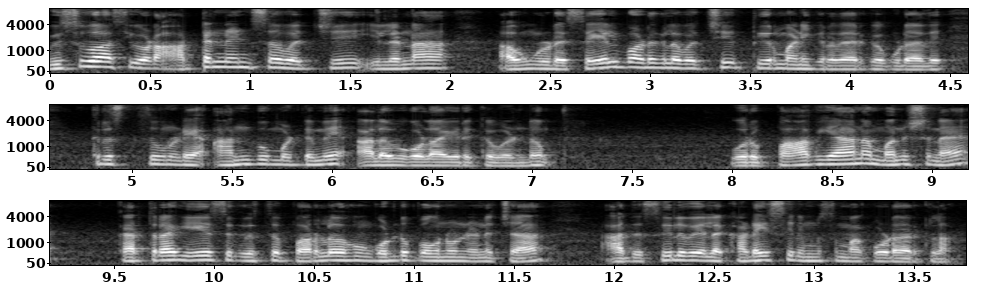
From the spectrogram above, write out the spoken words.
விசுவாசியோட அட்டண்டன்ஸை வச்சு இல்லைன்னா அவங்களுடைய செயல்பாடுகளை வச்சு தீர்மானிக்கிறதா இருக்கக்கூடாது. கிறிஸ்துவனுடைய அன்பு மட்டுமே அளவுகோலாக இருக்க வேண்டும். ஒரு பாவியான மனுஷனை கர்த்தராக இயேசு கிறிஸ்து பரலோகம் கொண்டு போகணும்னு நினச்சா அது சிலுவையில் கடைசி நிமிஷமாக கூட இருக்கலாம்.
